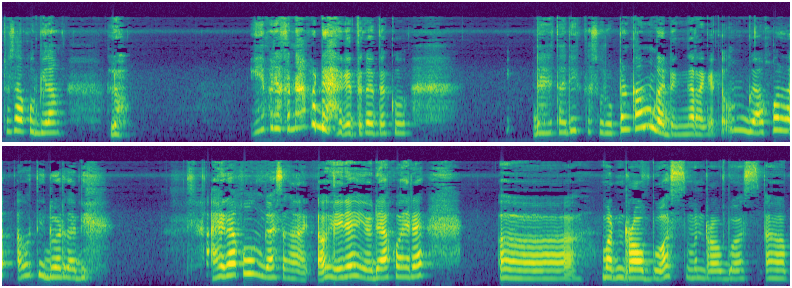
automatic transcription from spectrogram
Terus aku bilang loh ini pada kenapa dah? gitu kataku. Dari tadi kesurupan kamu nggak dengar gitu. Enggak aku aku tidur tadi. Akhirnya aku nggak sengaja. Oh jadi ya udah aku akhirnya uh, menerobos menerobos uh,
